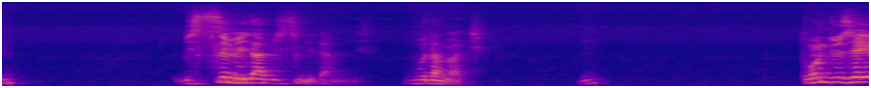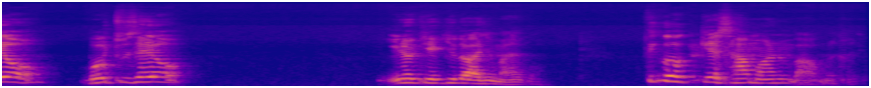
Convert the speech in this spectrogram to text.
응? 믿습니다 믿습니다 무당같이 응? 돈 주세요 뭐 주세요 이렇게 기도하지 말고 뜨겁게 사모하는 마음을 가져라 응?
